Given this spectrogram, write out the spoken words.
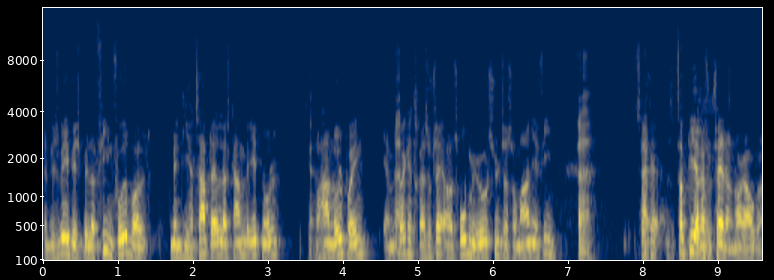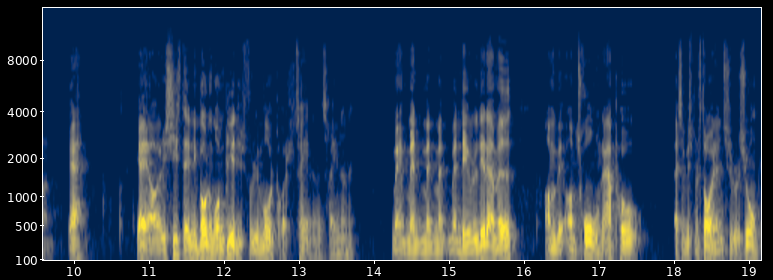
at hvis VB spiller fin fodbold, men de har tabt alle deres kampe 1-0, Ja. og har 0 point, jamen Ja. så kan et resultat, og truppen i øvrigt synes, at Somani er fin, Ja. så, Ja. kan, så bliver resultaterne nok afgørende. Ja. ja, ja, og i sidste ende, i bund og grund, bliver de selvfølgelig mål på resultaterne af trænerne. Men, men, men, men, men det er jo det der med, om, om troen er på, altså hvis man står i den situation,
